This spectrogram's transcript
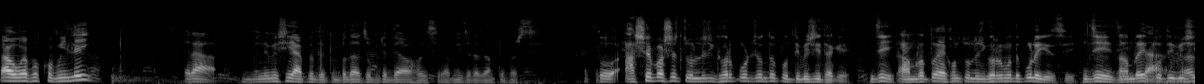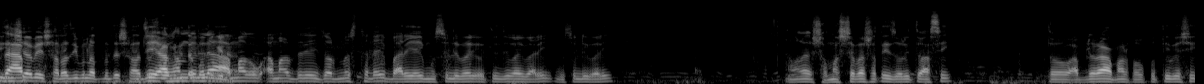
তা উভয় পক্ষ মিলেই এরা মিলেমিশেই আপনাদেরকে বোধহয় জমিটা দেওয়া হয়েছে আমি যেটা জানতে পারছি। তো আশেপাশে চল্লিশ ঘর পর্যন্ত প্রতিবেশী থাকে। জি। আমরা তো এখন চল্লিশ ঘরের মধ্যে পড়ে গেছি। জি আমরা এই প্রতিবেশী হিসাবে সারা জীবন আপনাদের সাহায্য আলহামদুলিল্লাহ আমাদের এই জন্মস্থানে বাড়ি এই মুসল্লি বাড়ি ঐতিহ্যবাহী বাড়ি মুসল্লি বাড়ি। আমরা সমাজসেবার সাথেই জড়িত আছি। তো আপনারা আমার প্রতিবেশী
